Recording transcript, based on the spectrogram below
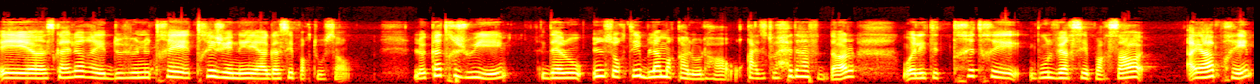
et سكايلر est devenue très très gênée agacée par tout ça le 4 juillet داروا une sortie بلا ما قالوا لها وقعدت وحدها في الدار و elle était très très bouleversée par ça et après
